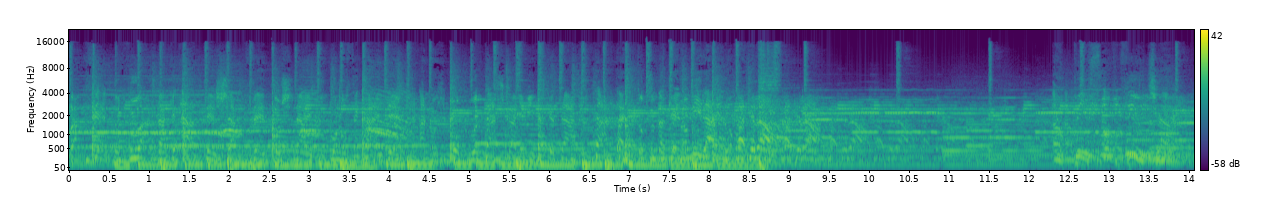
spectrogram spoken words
漠然と不安だけあって釈然としないこの世界で。あの日僕は確かに見つけた。たった一つだけの未来のかけら。A piece of future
